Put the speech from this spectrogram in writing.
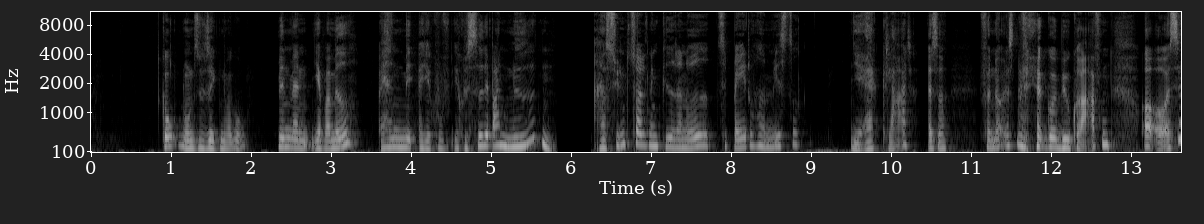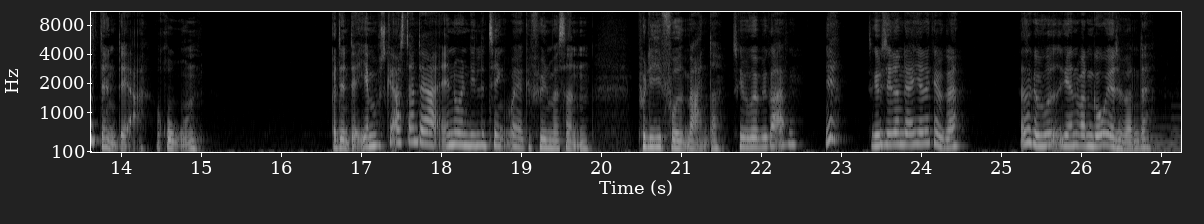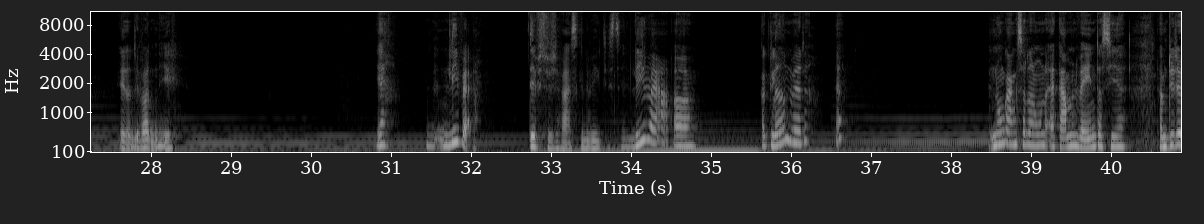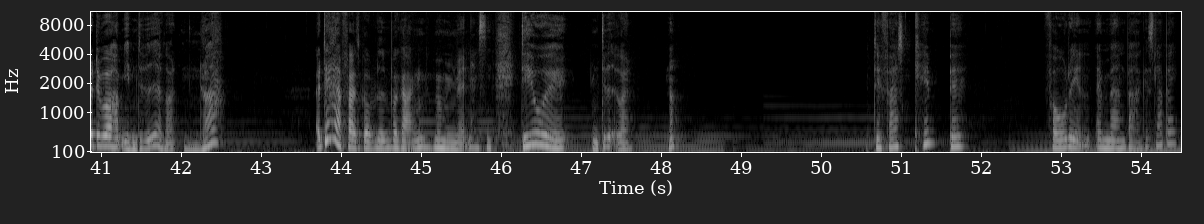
god, nogen synes ikke, den var god. Men man, jeg var med, og jeg, havde med, og jeg, kunne, jeg kunne sidde der og bare nyde den. Har synstolkning givet dig noget tilbage, du havde mistet? Ja, klart. Altså, fornøjelsen ved at gå i biografen, og også den der roen. Og den der, ja, måske også den der endnu en lille ting, hvor jeg kan føle mig sådan på lige fod med andre. Skal vi gå i biografen? Ja. Skal vi se den der? Ja, det kan vi gøre. Og så kan vi ud igen. Var den god? Ja, det var den der. Eller det var den ikke. Ja, lige værd. Det synes jeg faktisk er det vigtigste. Lige værd og, og glæden ved det. Ja. Nogle gange så er der nogen af gamle vaner, der siger, Nå, det der, det var ham. Jamen, det ved jeg godt. Nå. Og det har jeg faktisk oplevet på gangen med min mand. Han sådan, det er jo, øh, jamen, det ved jeg godt. Nå. Det er faktisk en kæmpe fordel, at man bare kan slappe af.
